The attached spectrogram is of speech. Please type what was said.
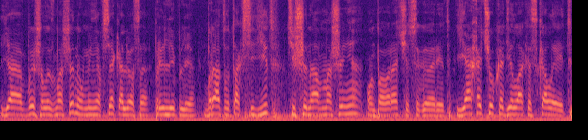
я вышел из машины, у меня все колеса прилипли. Брат вот так сидит, тишина в машине. Он поворачивается и говорит, я хочу Кадиллак Escalade.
